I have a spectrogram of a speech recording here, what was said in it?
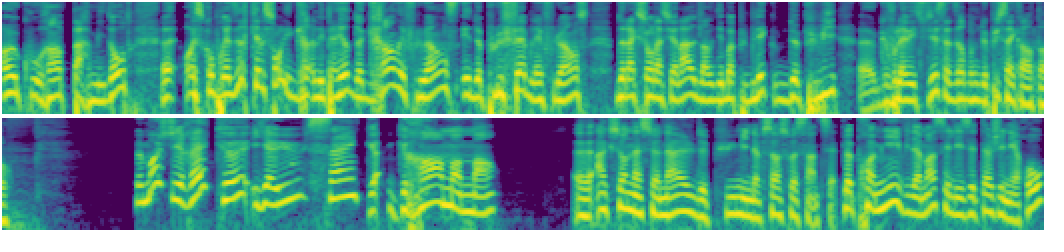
un courant parmi d'autres. Est-ce qu'on pourrait dire quelles sont les, les périodes de grande influence et de plus faible influence de l'Action nationale? Dans le débat public depuis euh, que vous l'avez étudié, c'est-à-dire donc depuis 50 ans? Ben, moi, je dirais qu'il y a eu cinq grands moments euh, Action nationale depuis 1967. Le premier, évidemment, c'est les États généraux.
